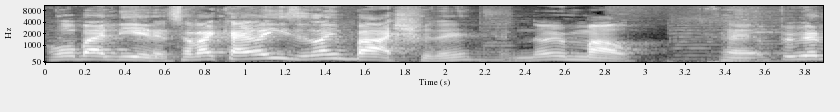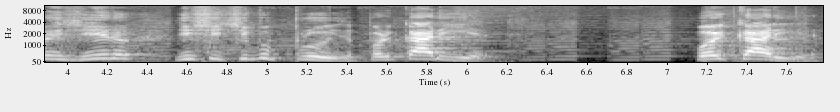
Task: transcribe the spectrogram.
Roubalheira. Você vai cair lá embaixo, né? Normal. É, o primeiro giro, distintivo plus. Porcaria. Porcaria.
